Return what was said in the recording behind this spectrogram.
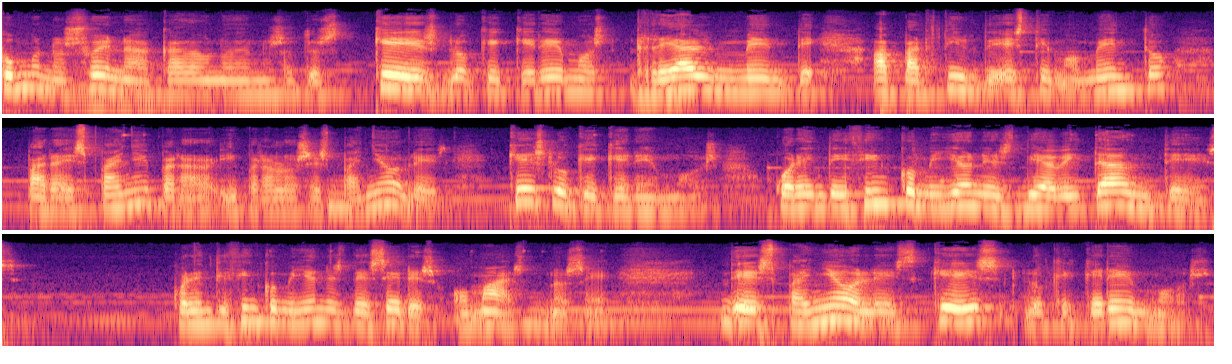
cómo nos suena a cada uno de nosotros, qué es lo que queremos realmente a partir de este momento para España y para, y para los españoles. ¿Qué es lo que queremos? 45 millones de habitantes, 45 millones de seres o más, no sé, de españoles, ¿qué es lo que queremos?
